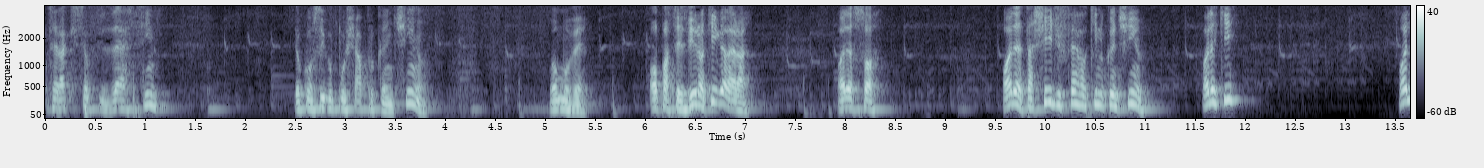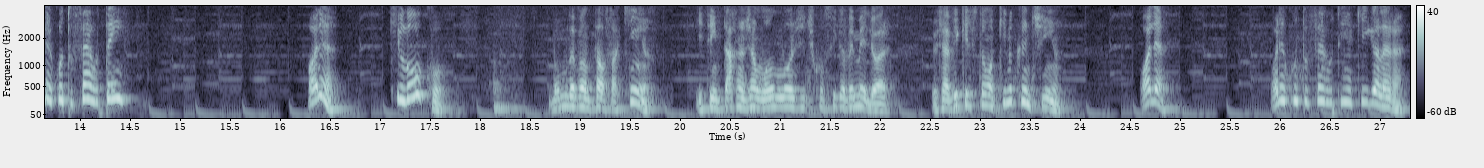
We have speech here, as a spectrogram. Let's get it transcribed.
Será que se eu fizer assim, eu consigo puxar pro cantinho? Vamos ver. Opa, vocês viram aqui, galera? Olha só. Olha, tá cheio de ferro aqui no cantinho. Olha aqui. Olha quanto ferro tem. Olha, que louco. Vamos levantar o saquinho e tentar arranjar um ângulo onde a gente consiga ver melhor. Eu já vi que eles estão aqui no cantinho. Olha! Olha quanto ferro tem aqui, galera!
